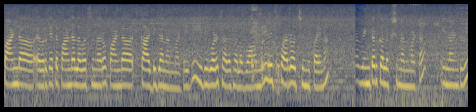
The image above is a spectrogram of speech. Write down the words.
పాండా ఎవరికైతే పాండా లవర్స్ ఉన్నారో పాండా కార్డిగన్ అనమాట ఇది. ఇది కూడా చాలా చాలా బాగుంది. విత్ ఫర్ వచ్చింది పైన. వింటర్ కలెక్షన్ అనమాట ఇలాంటివి.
